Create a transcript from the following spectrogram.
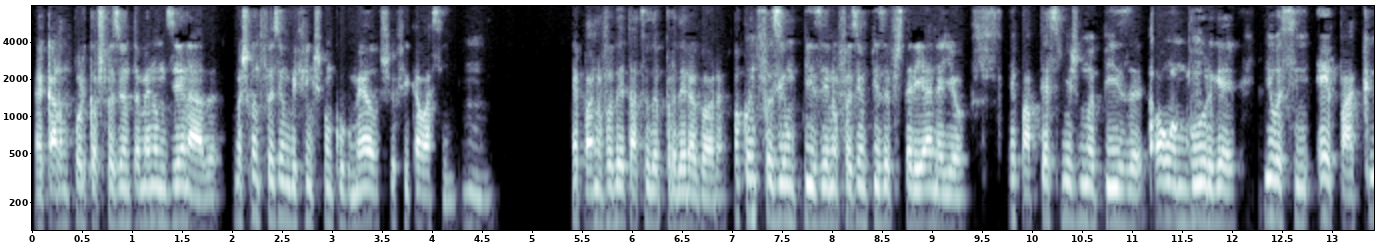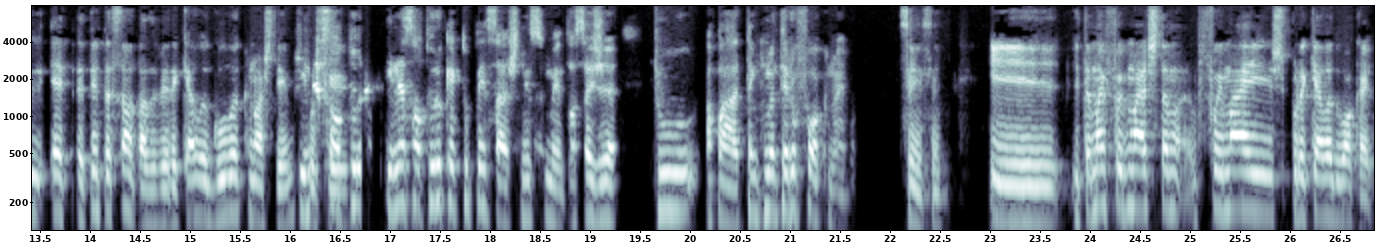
a carne de porco que eles faziam também não me dizia nada. Mas quando faziam bifinhos com cogumelos, eu ficava assim, hum, epá, não vou deitar tudo a perder agora. Ou quando faziam pizza e não faziam pizza vegetariana e eu, epá, apetece mesmo uma pizza ou um hambúrguer. E eu assim, epá, que é a tentação, estás a ver? Aquela gula que nós temos. E, porque... nessa altura, e nessa altura o que é que tu pensaste nesse momento? Ou seja, tu, opá, tem que manter o foco, não é? Sim, sim. E, e também foi mais, foi mais por aquela do, ok,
